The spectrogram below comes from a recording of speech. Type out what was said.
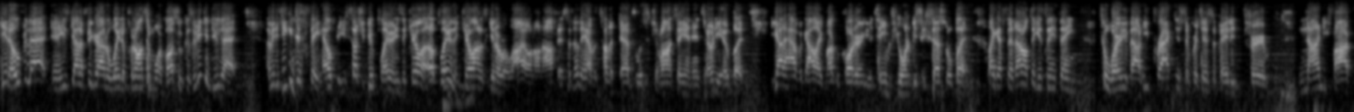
get over that, and he's got to figure out a way to put on some more muscle. Because if he can do that, I mean, if he can just stay healthy, he's such a good player, and he's a, Carolina, a player that Carolina's going to rely on on offense. I know they have a ton of depth with Javonte and Antonio, but you got to have a guy like Michael Carter in your team if you want to be successful. But like I said, I don't think it's anything to worry about. He practiced and participated for 95%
